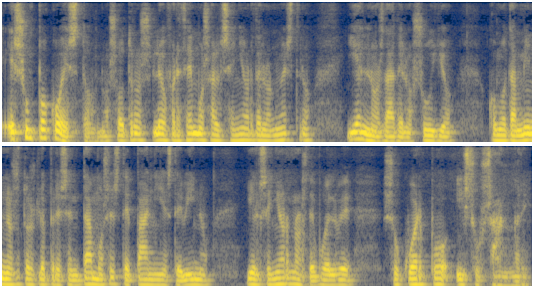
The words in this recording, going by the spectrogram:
es un poco esto. Nosotros le ofrecemos al Señor de lo nuestro y Él nos da de lo suyo, como también nosotros le presentamos este pan y este vino y el Señor nos devuelve su cuerpo y su sangre.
